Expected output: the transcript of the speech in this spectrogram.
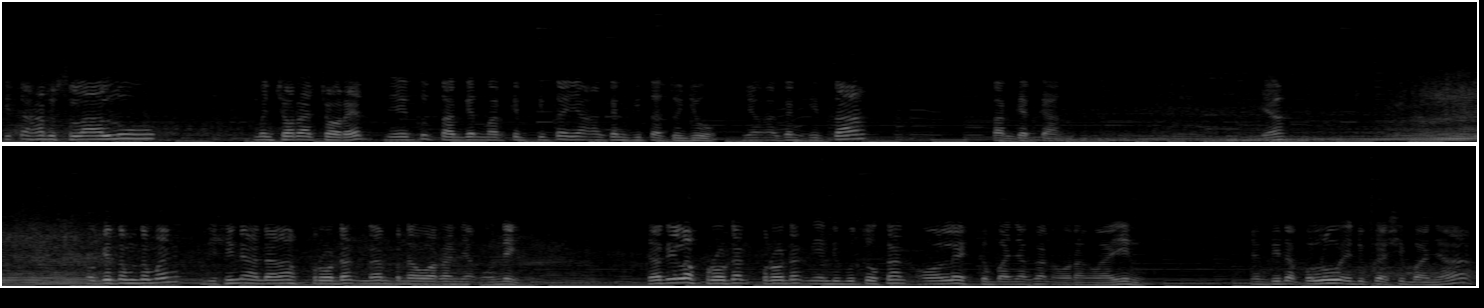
Kita harus selalu mencoret-coret yaitu target market kita yang akan kita tuju, yang akan kita targetkan. Ya. Oke teman-teman, di sini adalah produk dan penawaran yang unik. Carilah produk-produk yang dibutuhkan oleh kebanyakan orang lain yang tidak perlu edukasi banyak,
